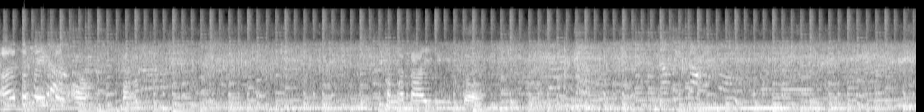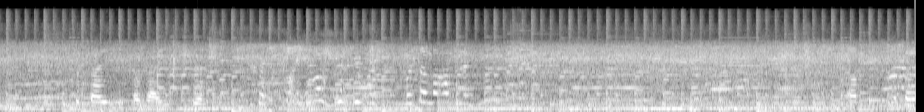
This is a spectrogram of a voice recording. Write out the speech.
Ah, ito pa isa. Oh. Saan ka tayo dito? Saan tayo dito, guys? Basta makablog mo. Up, ito.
